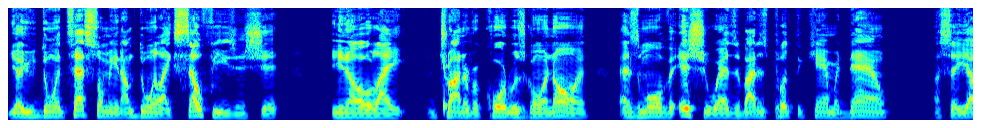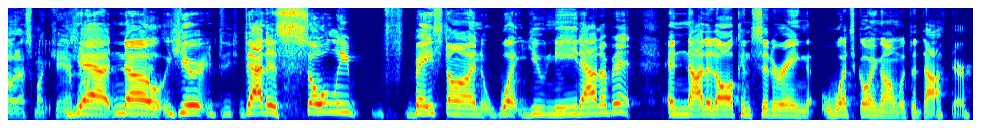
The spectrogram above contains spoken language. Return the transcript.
yo, you doing tests on me and I'm doing like selfies and shit, you know, like trying to record what's going on, as more of an issue. Whereas if I just put the camera down, I say, "Yo, that's my camera." Yeah, no, you're that is solely based on what you need out of it, and not at all considering what's going on with the doctor.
